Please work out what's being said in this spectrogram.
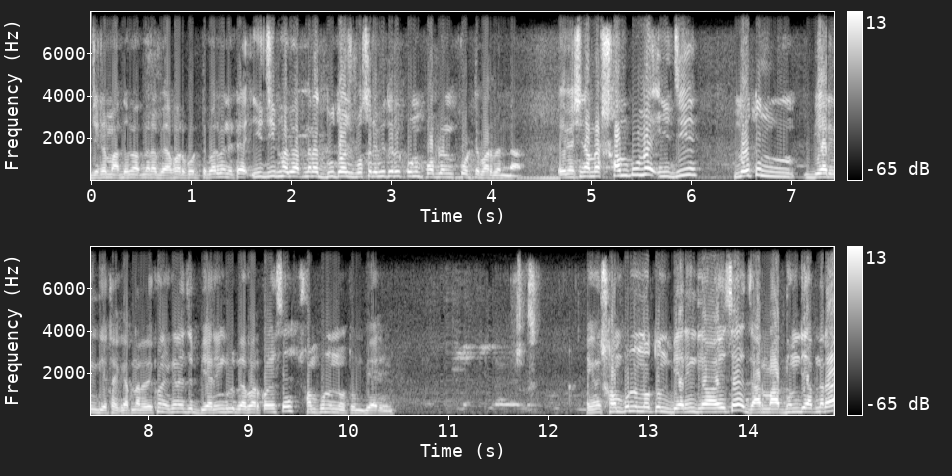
যেটার মাধ্যমে আপনারা ব্যবহার করতে পারবেন। এটা ইজি ভাবে আপনারা দু দশ বছরের ভিতরে কোনো প্রবলেম করতে পারবেন না। এই মেশিন আমরা সম্পূর্ণ ইজি নতুন বিয়ারিং দিয়ে থাকি। আপনারা দেখুন এখানে যে বিয়ারিংগুলো ব্যবহার করেছে সম্পূর্ণ নতুন বিয়ারিং এখানে সম্পূর্ণ নতুন বিয়ারিং দেওয়া হয়েছে, যার মাধ্যম দিয়ে আপনারা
